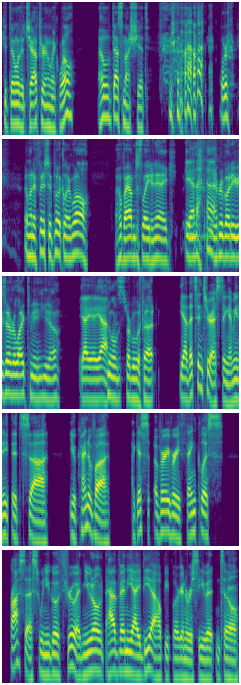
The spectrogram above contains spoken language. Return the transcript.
get done with a chapter and i'm like well i hope that's not shit or and when i finish the book I'm like well i hope i haven't just laid an egg Yeah. everybody who's ever liked me, you know, yeah, yeah, yeah. still struggle with that. Yeah, that's interesting. I mean, it's uh, you know, kind of a, I guess, a very, very thankless process when you go through it, and you don't have any idea how people are going to receive it until,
